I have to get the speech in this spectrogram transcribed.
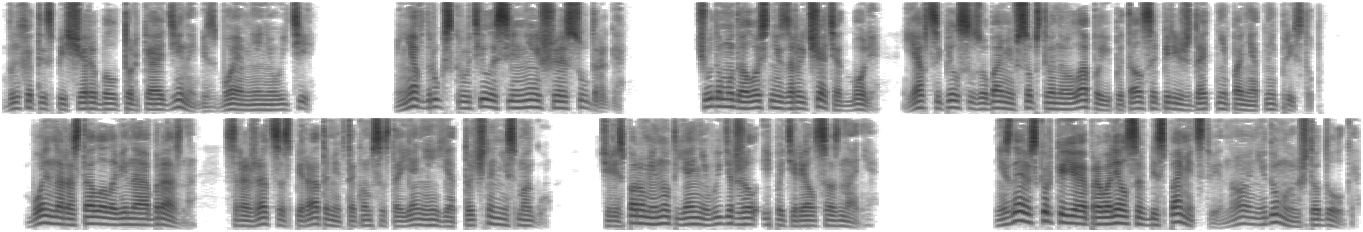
Выход из пещеры был только один, и без боя мне не уйти. Меня вдруг скрутила сильнейшая судорога. Чудом удалось не зарычать от боли. Я вцепился зубами в собственную лапу и пытался переждать непонятный приступ. Боль нарастала лавинообразно. Сражаться с пиратами в таком состоянии я точно не смогу. Через пару минут я не выдержал и потерял сознание. Не знаю, сколько я провалялся в беспамятстве, но не думаю, что долго.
